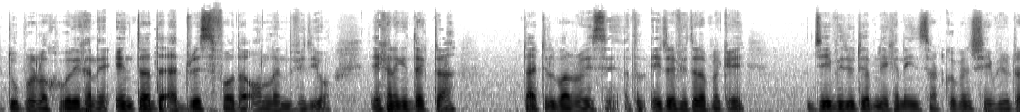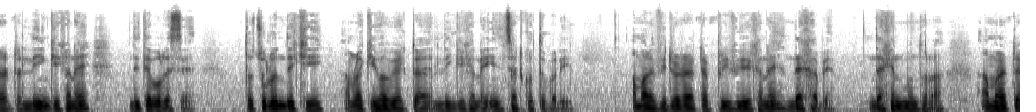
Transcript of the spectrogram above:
একটু উপরে লক্ষ্য করি, এখানে enter the address for the online video এখানে কিন্তু একটা টাইটেল বার রয়েছে। অর্থাৎ এইটার ভিতরে আপনাকে যে ভিডিওটি আপনি এখানে ইনসার্ট করবেন, সেই ভিডিওটার একটা লিঙ্ক এখানে দিতে বলেছে। তো চলুন দেখি আমরা কীভাবে একটা লিঙ্ক এখানে ইনসার্ট করতে পারি। আমার ভিডিওটার একটা প্রিভিউ এখানে দেখাবে। দেখেন বন্ধুরা আমার একটা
